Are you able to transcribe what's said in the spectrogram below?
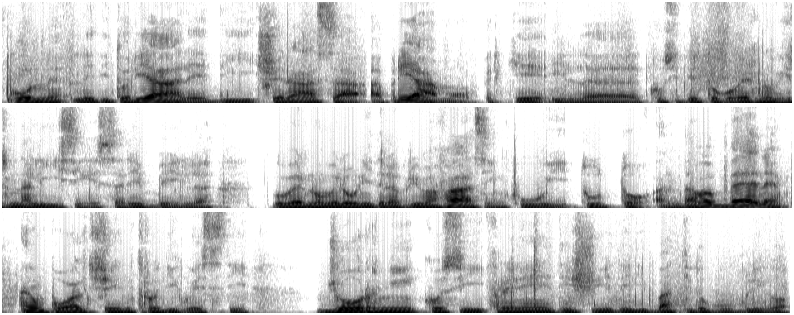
con l'editoriale di Cerasa apriamo perché il cosiddetto governo Virnalisi, che sarebbe il governo Meloni della prima fase in cui tutto andava bene, è un po' al centro di questi giorni così frenetici di dibattito pubblico.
